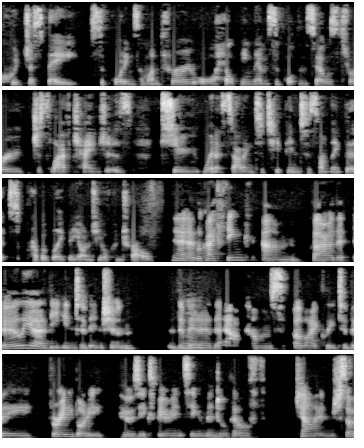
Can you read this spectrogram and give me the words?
could just be supporting someone through or helping them support themselves through just life changes to when it's starting to tip into something that's probably beyond your control? Yeah, look, I think, um, Clara, the earlier the intervention, the mm. better the outcomes are likely to be for anybody who is experiencing a mental health challenge. So,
